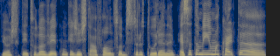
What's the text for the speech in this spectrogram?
Eu acho que tem tudo a ver com o que a gente estava falando sobre estrutura, né? Essa também é uma carta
